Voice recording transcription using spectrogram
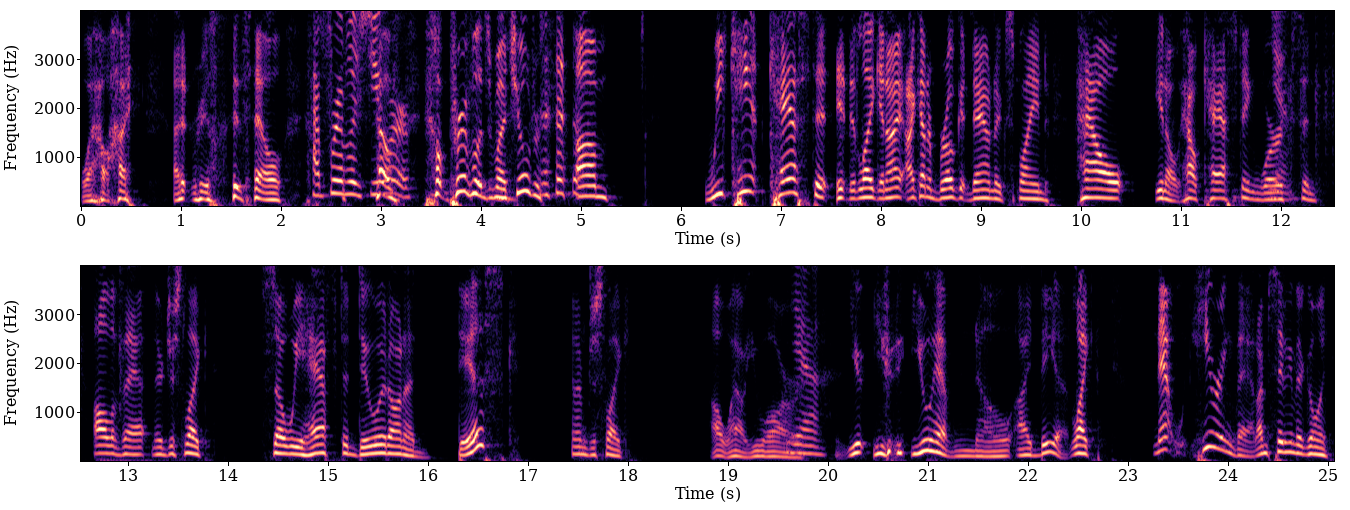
wow, I I didn't realize how How privileged you how, were. how privileged my children. Um, we can't cast it, it like, and I, I kind of broke it down and explained how you know how casting works and all of that. And they're just like, so we have to do it on a disc, and I'm just like, oh wow, you are, Yeah. you you you have no idea, like. Now hearing that, I'm sitting there going,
